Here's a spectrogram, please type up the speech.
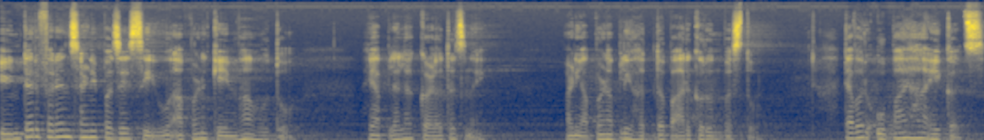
इंटरफेरन्स आणि पजेसिव्ह आपण केव्हा होतो हे आपल्याला कळतच नाही आणि आपण आपली हद्द पार करून बसतो. त्यावर उपाय हा एकच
